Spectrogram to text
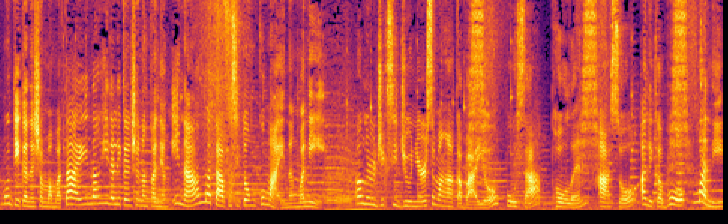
Munti ka na siya mamatay nang hinalikan siya ng kanyang ina matapos itong kumain ng mani. Allergic si Junior sa mga kabayo, pusa, pollen, aso, alikabok, mani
